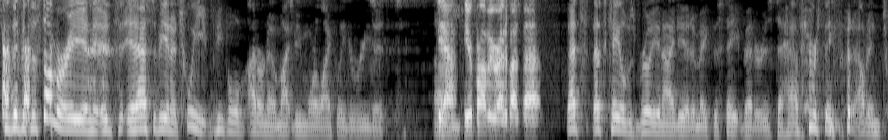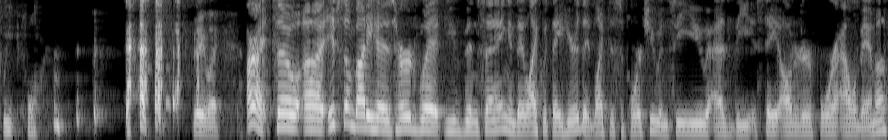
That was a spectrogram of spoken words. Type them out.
because if it's a summary and it's it has to be in a tweet, people I don't know might be more likely to read it. Yeah, um, you're probably right about that. That's that's Caleb's brilliant idea to make the state better is to have everything put out in tweet form. anyway, all right. So, uh, if somebody has heard what you've been saying and they like what they hear, they'd like to support you and see you as the state auditor for Alabama.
